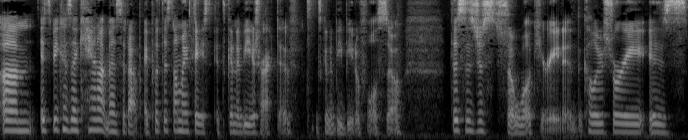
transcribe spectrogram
Um, it's because I cannot mess it up. I put this on my face. It's gonna be attractive. It's gonna be beautiful. So this is just so well curated. The color story is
